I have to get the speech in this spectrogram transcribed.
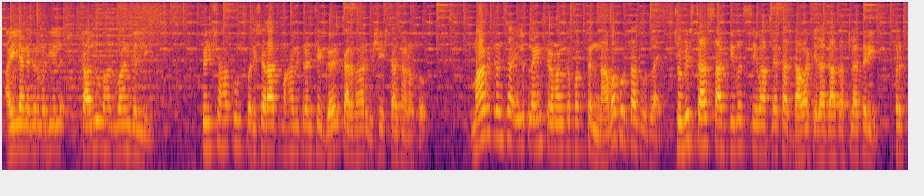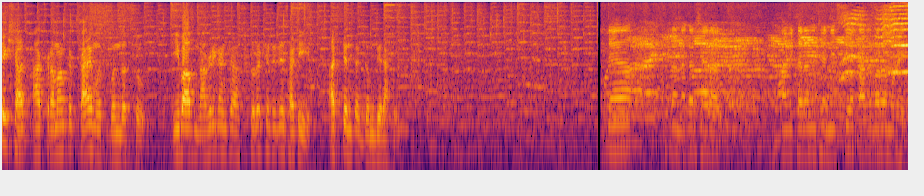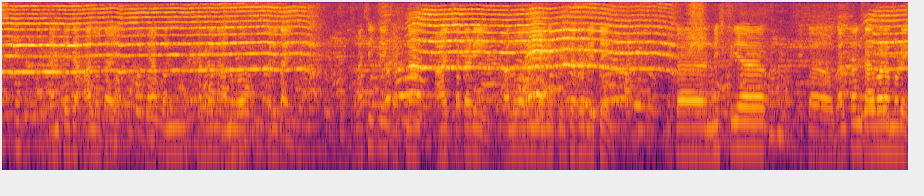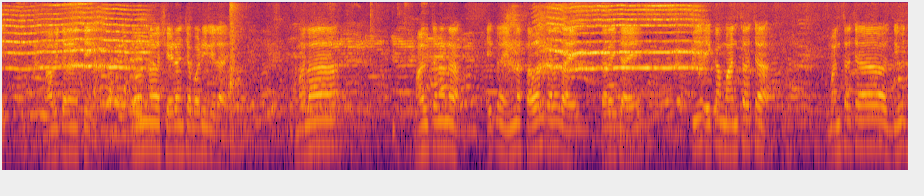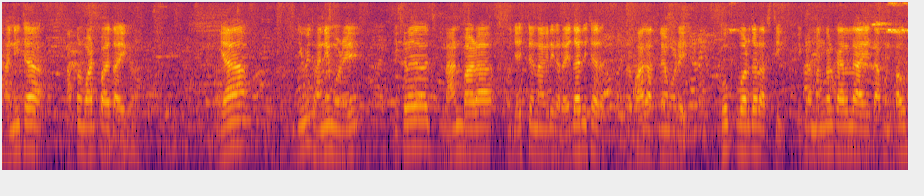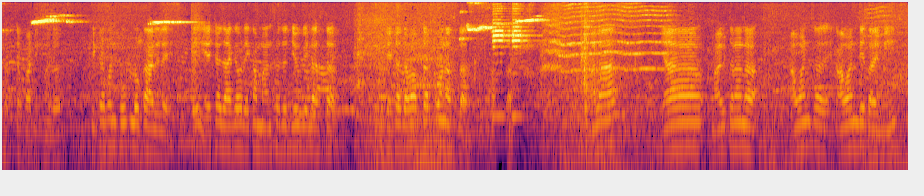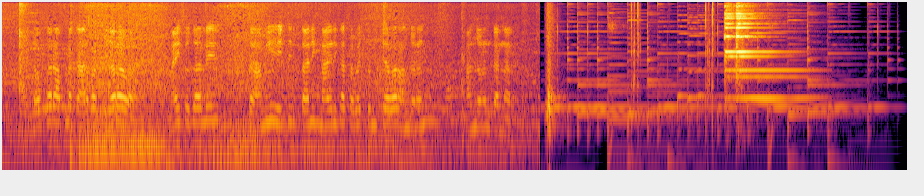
अहिल्यानगरमधील कालू भागवान गल्ली पिरशहाकुंड परिसरात महावितरणचे गैरकारभार विशेषतः जाणवतो. महावितरणचा हेल्पलाईन क्रमांक फक्त नावापुरताच उरलाय चोवीस तास सात दिवस सेवा असल्याचा दावा केला जात असला तरी प्रत्यक्षात हा क्रमांक कायमच बंद असतो. ही बाब नागरिकांच्या सुरक्षिततेसाठी अत्यंत गंभीर आहे. त्या आपल्या नगर शहरात महावितरणाच्या निष्क्रिय कारभारामुळे जनतेचे हाल होत आहे. हे आपण सगळ्यांना अनुभव करीत आहे. अशीच एक घटना आज सकाळी कालूबाबांनी पिरसाकोट येथे एका निष्क्रिय एक गलतान कारभारामुळे महावितरणाचे दोन शेडांच्या बळी गेला आहे मला महावितरणाला एक यांना सवाल करत आहे करायचा आहे की एका माणसाच्या माणसाच्या जीवितहानीच्या आपण वाट पाहत आहे का? या जीवितहानीमुळे इकडं लहान बाळा ज्येष्ठ नागरिक रहदारीचा भाग असल्यामुळे खूप वर्दळ असते इकडं मंगल कार्यालय आहे तर आपण पाहू शकतो पाठीमागं. तिकडे पण खूप लोक आलेले आहेत. तर याच्या जागेवर एका माणसाचा जीव गेला असता तर त्याचा जबाबदार कोण असला असता? मला या महावितरणाला आव्हान क आव्हान देत आहे मी लवकर आपला कारभार सुधारावा. नाही सुधारले तर आम्ही येथील स्थानिक नागरिकासोबत तुमच्यावर आंदोलन आंदोलन करणार.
